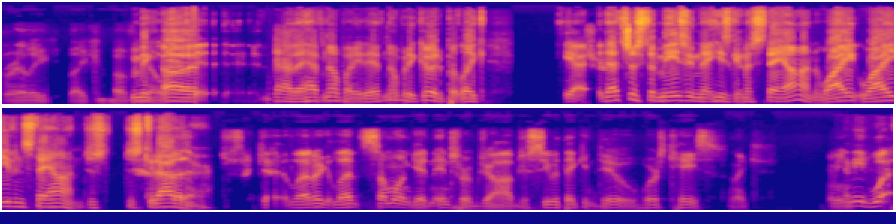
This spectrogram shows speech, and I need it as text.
really like of Mc- note. uh, no, they have nobody. They have nobody good. But like, yeah, that's just amazing that he's gonna stay on. Why? Why even stay on? Just, just get out of there. Just get, let a, let someone get an interim job. Just see what they can do. Worst case, like, I mean, I mean, what,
